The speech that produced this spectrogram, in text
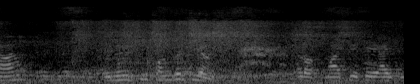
ഞാനും എനിക്ക് പങ്കെടുക്കുകയാണ്. കേട്ടോ മാറ്റിയൊക്കെ ആയിട്ട്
